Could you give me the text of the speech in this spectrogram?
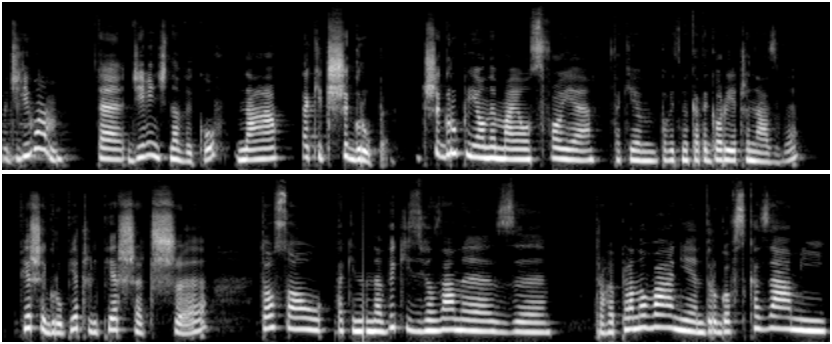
Podzieliłam te dziewięć nawyków na takie trzy grupy. Trzy grupy i one mają swoje takie powiedzmy kategorie czy nazwy. W pierwszej grupie, czyli pierwsze trzy, to są takie nawyki związane z trochę planowaniem, drogowskazami.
